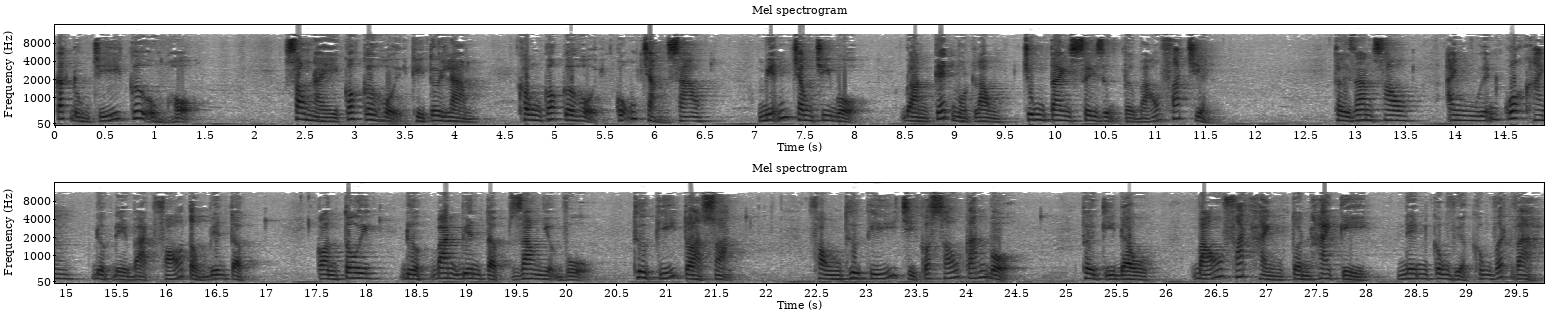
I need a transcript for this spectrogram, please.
các đồng chí cứ ủng hộ. Sau này có cơ hội thì tôi làm, không có cơ hội cũng chẳng sao. Miễn trong chi bộ, đoàn kết một lòng, chung tay xây dựng tờ báo phát triển. Thời gian sau, anh Nguyễn Quốc Khanh được đề bạt phó tổng biên tập, còn tôi được ban biên tập giao nhiệm vụ, thư ký tòa soạn. Phòng thư ký chỉ có 6 cán bộ. Thời kỳ đầu, báo phát hành tuần 2 kỳ nên công việc không vất vả.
